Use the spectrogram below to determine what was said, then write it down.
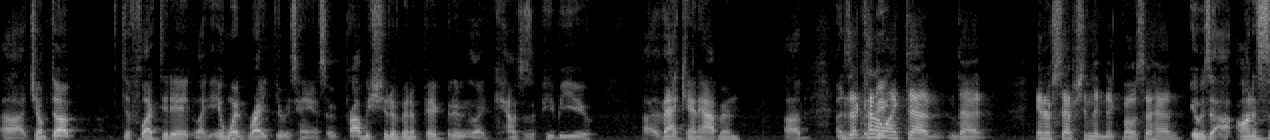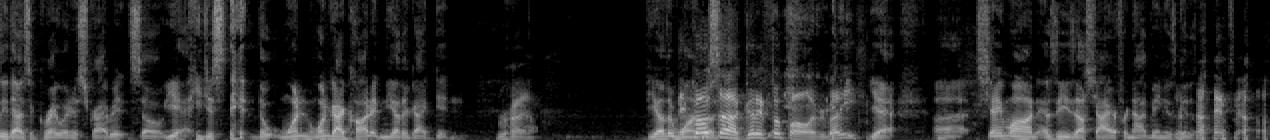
uh, jumped up, deflected it, like it went right through his hand. So it probably should have been a pick, but it like counts as a PBU. Uh, that can't happen. Uh, Is that kind of like that that interception that Nick Bosa had? It was uh, honestly that was a great way to describe it. So yeah, he just the one one guy caught it and the other guy didn't. Right. The other Nick one Bosa, was, good at football, everybody. yeah. Uh, shame on Azeez Al for not being as good as I know.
